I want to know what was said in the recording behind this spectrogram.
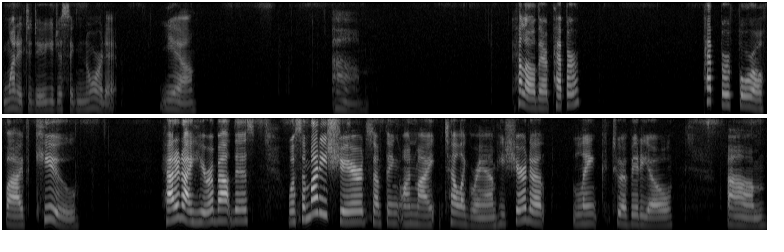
wanted to do. You just ignored it. Yeah. Um, hello there, Pepper. Pepper405Q. How did I hear about this? Well, somebody shared something on my Telegram. He shared a link to a video um,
